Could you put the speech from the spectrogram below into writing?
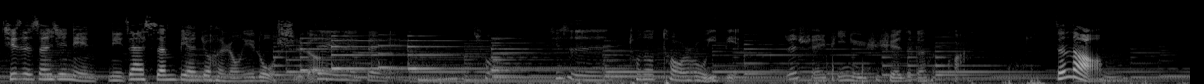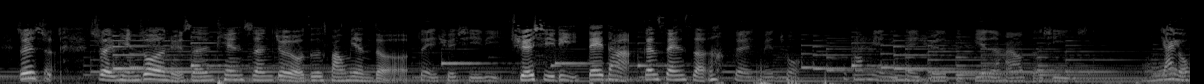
其实身心灵你在身边就很容易落实了。对对对，嗯，不错。其实偷偷透露一点，我觉得水瓶女去学这个很快。真的哦，嗯，所以水水瓶座的女生天生就有这方面的对学习力，学习力、data 跟 sensor。对，没错，这方面你可以学的比别人还要得心应手。加油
